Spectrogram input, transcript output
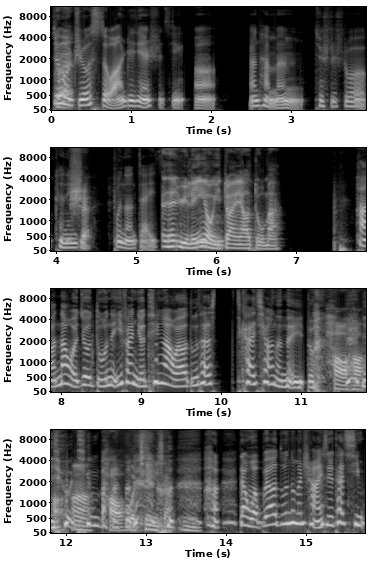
最后只有死亡这件事情，嗯，让他们就是说肯定是。不能在一起。而且雨林有一嗯段要读吗？好，那我就读那一帆，你就听啊，我要读他开枪的那一段。好好好，你就听吧嗯好，我听一下。嗯 但我不要读那么长，其实他其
